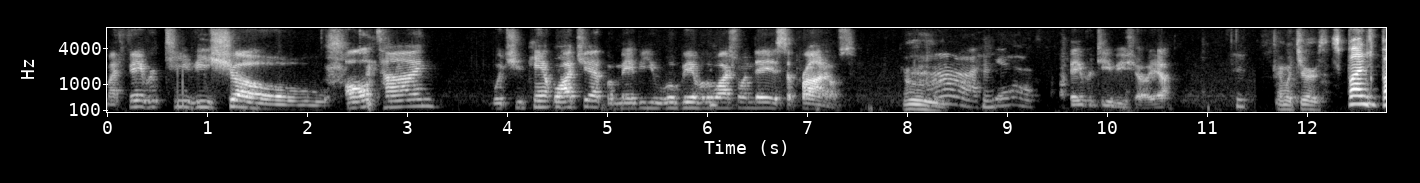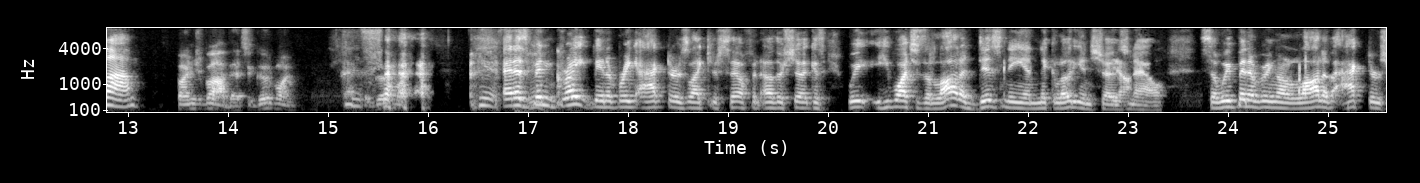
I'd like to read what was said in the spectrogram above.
My favorite TV show all time, which you can't watch yet, but maybe you will be able to watch one day, is Sopranos. Ooh. Ah, yes. Favorite TV show, yeah. And what's yours? SpongeBob. SpongeBob, that's a good one. That's a good one. And it's been great being able to bring actors like yourself and other shows because we he watches a lot of Disney and Nickelodeon shows Yeah. now. So we've been able to bring a lot of actors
